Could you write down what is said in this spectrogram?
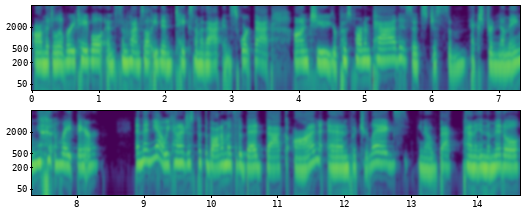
on the delivery table. And sometimes I'll even take some of that and squirt that onto your postpartum pad. So it's just some extra numbing right there. And then, yeah, we kind of just put the bottom of the bed back on and put your legs, you know, back kind of in the middle,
